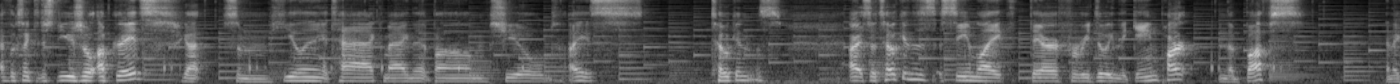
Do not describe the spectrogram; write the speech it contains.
it looks like just the usual upgrades. We got some healing, attack, magnet, bomb, shield, ice, tokens. Alright, so tokens seem like they're for redoing the game part, and the buffs And the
